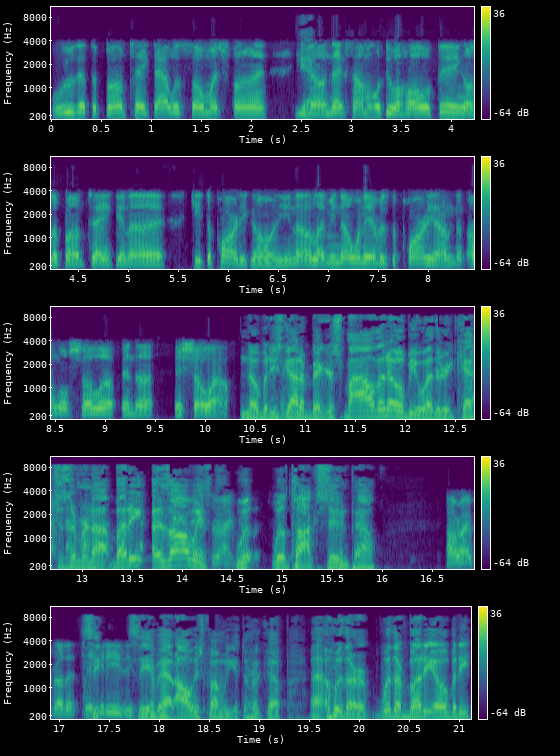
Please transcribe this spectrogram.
When we was at the bump take, that was so much fun. You know, next time I'm gonna do a whole thing on the bump tank and uh keep the party going. You know, let me know whenever it's the party. I'm I'm gonna show up and uh and show out. Nobody's got a bigger smile than Obi, whether he catches him or not. Buddy, as always, right, we'll, we'll talk soon, pal. All right, brother. Take see, it easy. See you, man. Always fun. We get to hook up uh, with our with our buddy Obedie.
